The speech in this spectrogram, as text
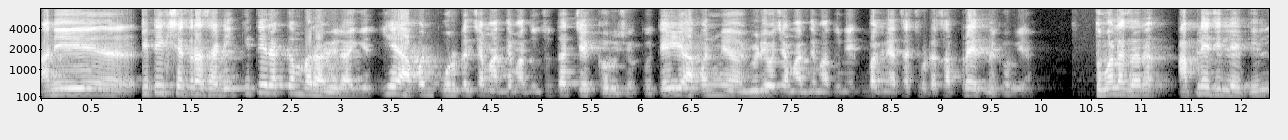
आणि किती क्षेत्रासाठी किती रक्कम भरावी लागेल हे आपण पोर्टलच्या माध्यमातून सुद्धा चेक करू शकतो. तेही आपण व्हिडिओच्या माध्यमातून एक बघण्याचा छोटासा प्रयत्न करूया. तुम्हाला जर आपल्या जिल्ह्यातील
